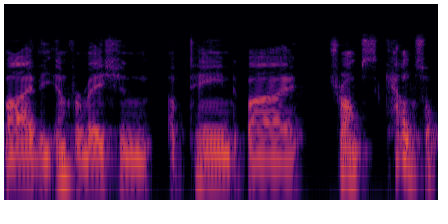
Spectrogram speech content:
by the information obtained by Trump's counsel,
